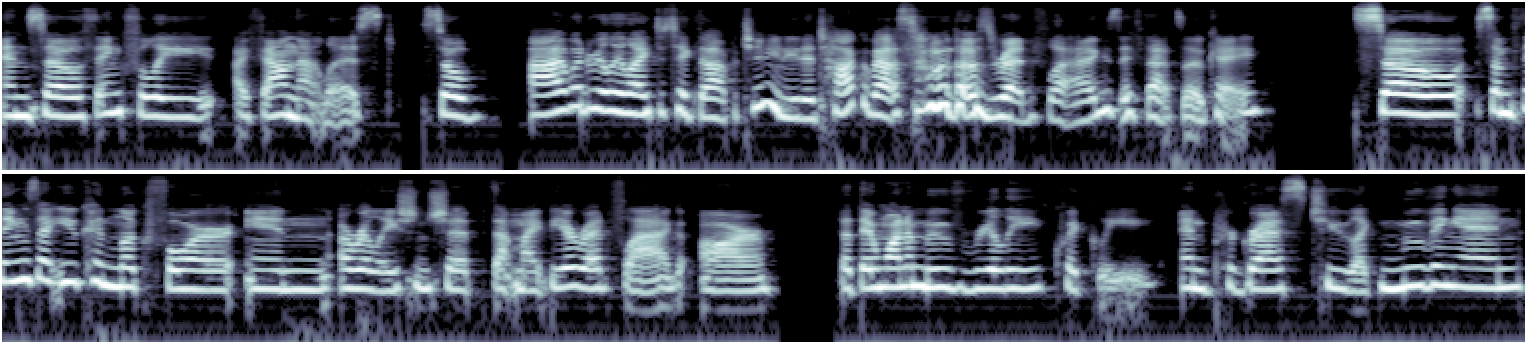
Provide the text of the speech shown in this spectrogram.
And so thankfully, I found that list. So I would really like to take the opportunity to talk about some of those red flags, if that's okay. So, some things that you can look for in a relationship that might be a red flag are that they want to move really quickly and progress to like moving in,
